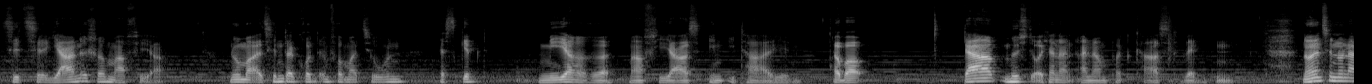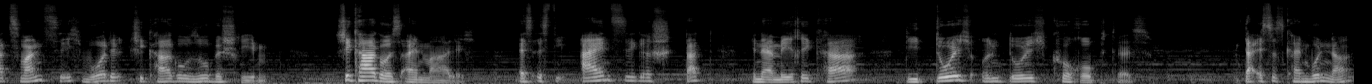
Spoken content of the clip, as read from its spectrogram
sizilianische Mafia. Nur mal als Hintergrundinformation, es gibt mehrere Mafias in Italien. Aber da müsst ihr euch an einen anderen Podcast wenden. 1920 wurde Chicago so beschrieben. Chicago ist einmalig. Es ist die einzige Stadt in Amerika, die durch und durch korrupt ist. Da ist es kein Wunder,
